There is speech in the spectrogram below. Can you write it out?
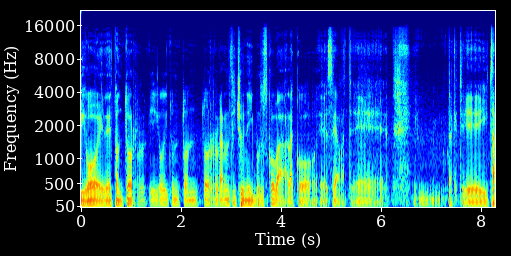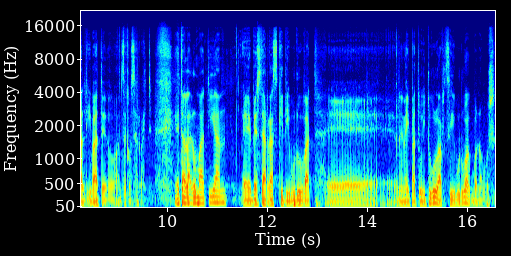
igo ere tontor, igo ditun tontor garrantzitsuenei buruzko, ba, alako e, zea bat, e, daket, e, itzaldi bat edo antzeko zerbait. Eta larun batian, e, beste argazki liburu bat e, lehen aipatu ditugu, artzi liburuak, bueno, pues,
